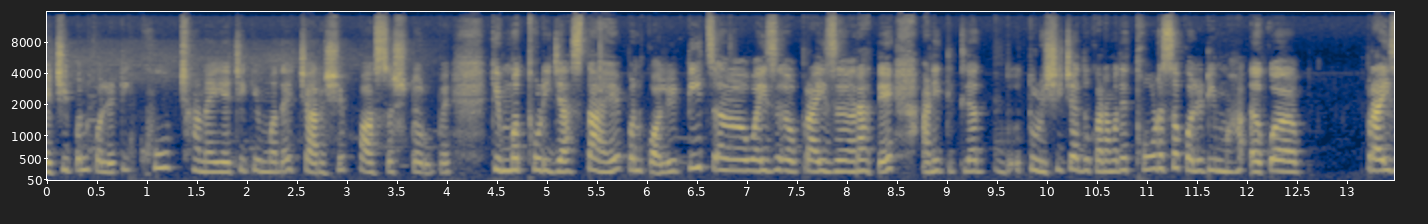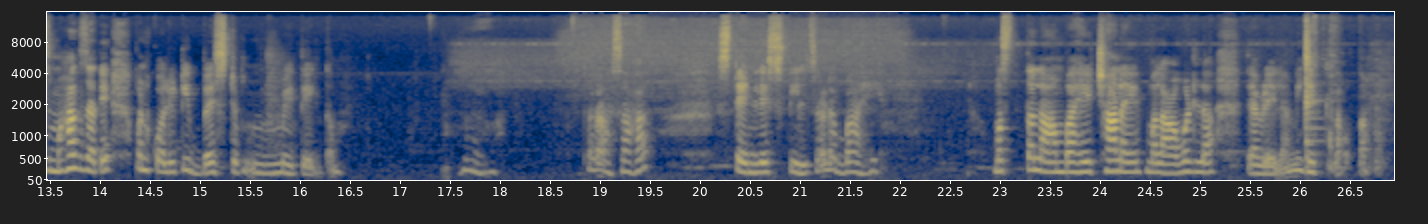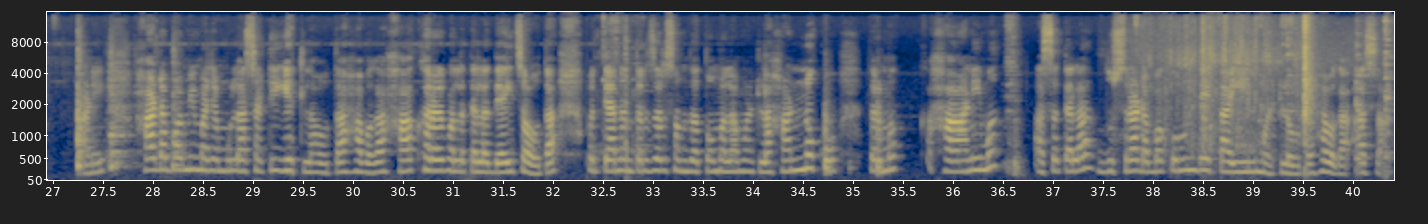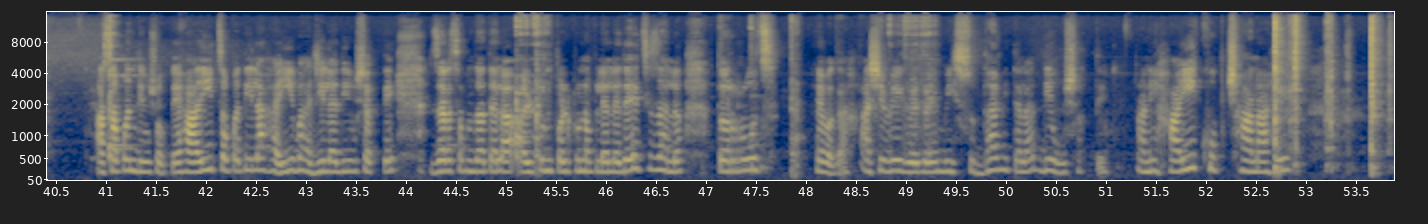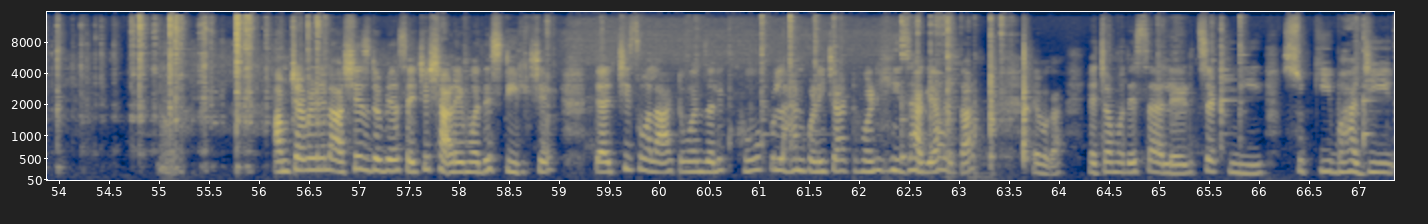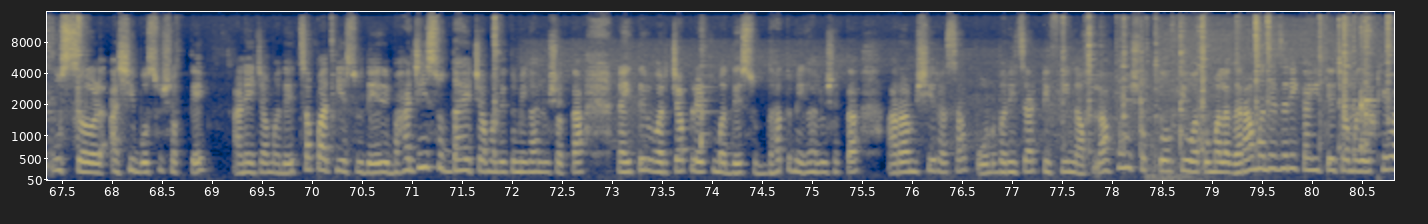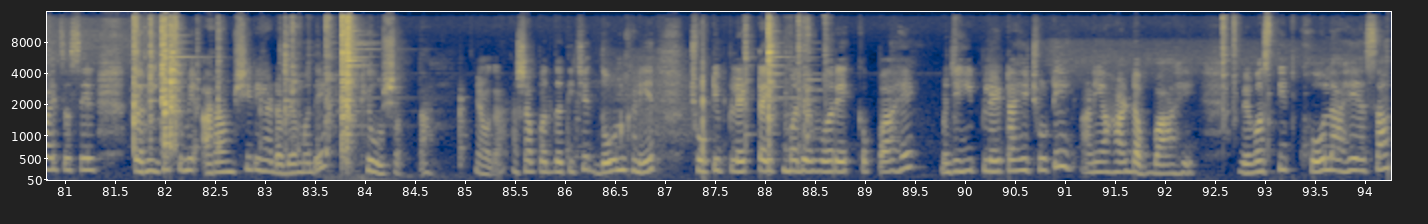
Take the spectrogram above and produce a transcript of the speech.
ह्याची पण क्वालिटी खूप छान आहे. याची किंमत आहे चारशे पासष्ट रुपये. किंमत थोडी जास्त आहे पण क्वालिटीच वाईज प्राईज राहते. आणि तिथल्या दु- तुळशीच्या दुकानामध्ये थोडंसं क्वालिटी महा प्राईज महाग जाते पण क्वालिटी बेस्ट मिळते एकदम. तर असा हा स्टेनलेस स्टीलचा डब्बा आहे. मस्त लांब आहे छान आहे. मला आवडला. त्यावेळेला मी घेतला होता. आणि हा डबा मी माझ्या मुलासाठी घेतला होता. हा बघा हा खरं मला त्याला द्यायचा होता. पण त्यानंतर जर समजा तो मला म्हटला हा नको तर मग हा आणि मग असं त्याला दुसरा डबा करून देता येईल म्हटलं होतं. हा बघा असा. असा पण देऊ शकते हाही चपातीला हाही भाजीला देऊ शकते. जर समजा त्याला आलटून पलटून आपल्याला द्यायचं झालं तर रोज हे बघा असे वेगवेगळे मी सुद्धा मी त्याला देऊ शकते. आणि हाही खूप छान आहे. आमच्या वेळेला असेच डबे असायचे शाळेमध्ये स्टीलचे. त्याचीच मला आठवण झाली. खूप लहानपणीच्या आठवणी जाग्या होतात. हे बघा याच्यामध्ये सॅलेड चटणी सुकी भाजी उसळ अशी बसू शकते. आणि याच्यामध्ये चपाती असू दे भाजीसुद्धा ह्याच्यामध्ये तुम्ही घालू शकता. नाहीतर वरच्या प्लेटमध्ये सुद्धा तुम्ही घालू शकता. आरामशीर असा पोटभरीचा टिफिन आपला होऊ शकतो. किंवा तुम्हाला घरामध्ये जरी काही त्याच्यामध्ये ठेवायचं असेल तरीही तुम्ही आरामशीर ह्या डब्यामध्ये ठेवू शकता. हे बघा अशा पद्धतीचे दोन खणी आहेत. छोटी प्लेट टाईपमध्ये वर एक कप्पा आहे. म्हणजे ही प्लेट आहे छोटी आणि हा डब्बा आहे. व्यवस्थित खोल आहे असा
